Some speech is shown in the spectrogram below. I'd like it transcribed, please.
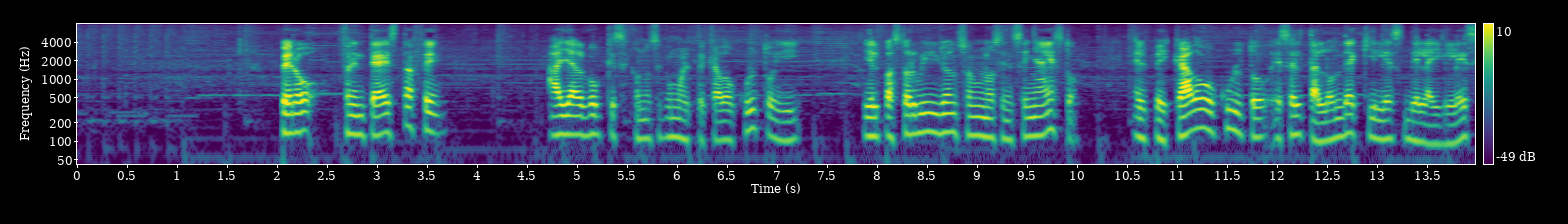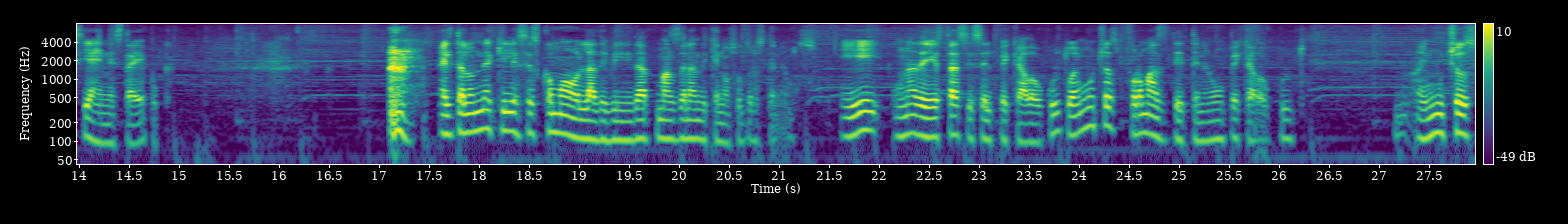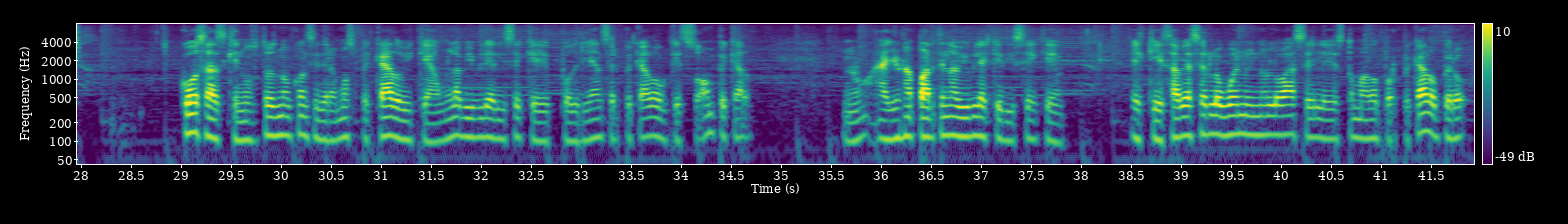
Pero frente a esta fe hay algo que se conoce como el pecado oculto y, el pastor Bill Johnson nos enseña esto. El pecado oculto es el talón de Aquiles de la iglesia en esta época. El talón de Aquiles es como la debilidad más grande que nosotros tenemos. Y una de estas es el pecado oculto. Hay muchas formas de tener un pecado oculto. Hay muchas cosas que nosotros no consideramos pecado y que aún la Biblia dice que podrían ser pecado o que son pecado. ¿no? Hay una parte en la Biblia que dice que el que sabe hacer lo bueno y no lo hace le es tomado por pecado, pero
